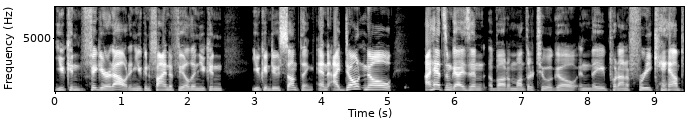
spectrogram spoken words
You can figure it out and you can find a field and you can you can do something. And I don't know. I had some guys in about a month or two ago, and they put on a free camp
